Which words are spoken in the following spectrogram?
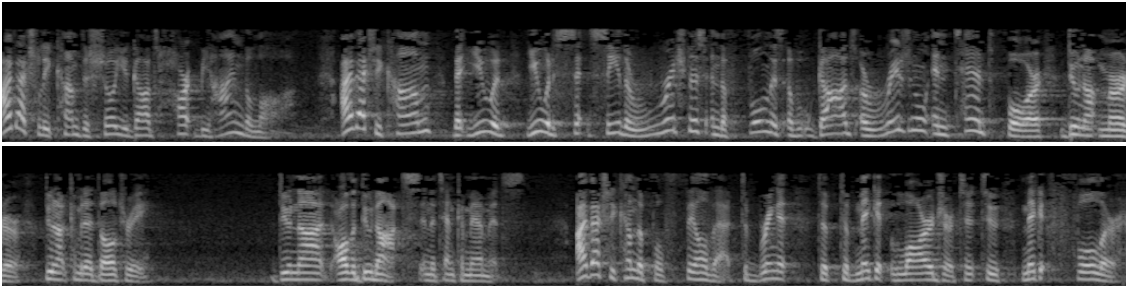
I've actually come to show you God's heart behind the law. I've actually come that you would, you would see the richness and the fullness of God's original intent for do not murder, do not commit adultery, do not, all the do nots in the Ten Commandments. I've actually come to fulfill that, to bring it, to, to make it larger, to, to make it fuller,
